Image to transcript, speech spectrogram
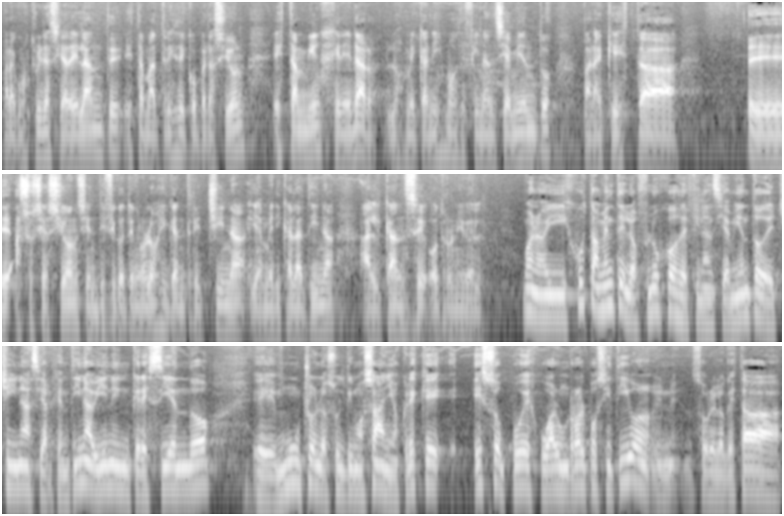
para construir hacia adelante esta matriz de cooperación es también generar los mecanismos de financiamiento para que esta eh, asociación científico-tecnológica entre China y América Latina alcance otro nivel. Bueno, y justamente los flujos de financiamiento de China hacia Argentina vienen creciendo eh, mucho en los últimos años. ¿Crees que eso puede jugar un rol positivo sobre lo que estaba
